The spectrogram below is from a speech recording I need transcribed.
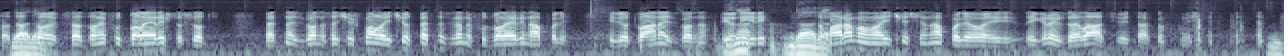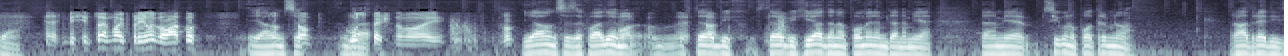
pa Da, da, da. to je sad one futbaleri što su od 15 godina, sad će još malo ići od 15 godina futbaleri napolje, ili od 12 godina, pioniri, da, da. sa maramama ići će napolje ovaj, da igraju za Elaciju i tako, Da. mislim, to je moj prilog ovako, Ja vam se, tom da, uspešnom, ovaj, ja vam se zahvaljujem. Hteo bih, hteo bih i ja da napomenem da nam je da nam je sigurno potrebno rad, red i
